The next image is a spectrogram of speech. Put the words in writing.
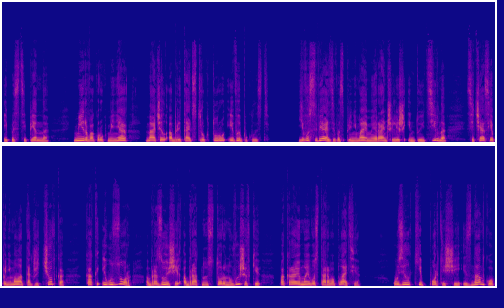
И постепенно мир вокруг меня начал обретать структуру и выпуклость. Его связи, воспринимаемые раньше лишь интуитивно, сейчас я понимала так же четко, как и узор, образующий обратную сторону вышивки по краю моего старого платья. Узелки, портящие изнанку,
